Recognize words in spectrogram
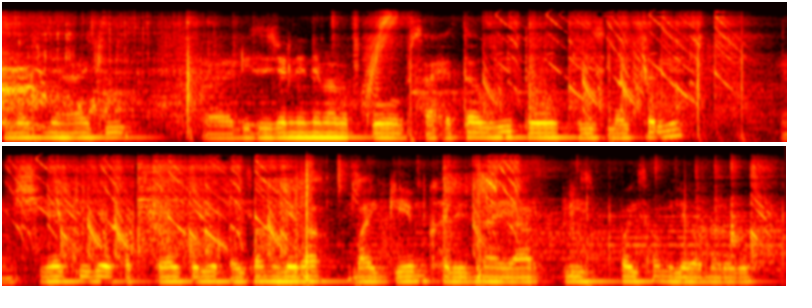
समझ में आया कि डिसीज़न लेने में आपको सहायता हुई तो प्लीज़ लाइक करिए शेयर कीजिए सब्सक्राइब करिए, पैसा मिलेगा। भाई गेम खरीदना है यार प्लीज़ पैसा मिलेगा मेरे को।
